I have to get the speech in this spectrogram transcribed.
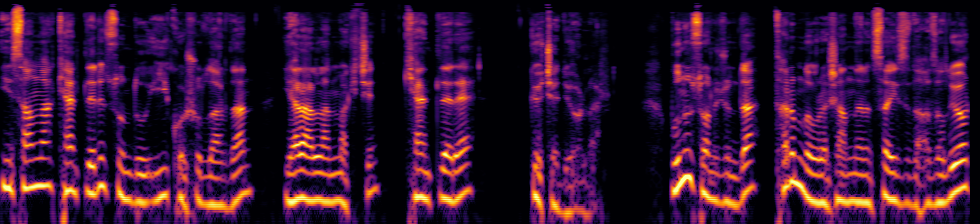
İnsanlar kentlerin sunduğu iyi koşullardan yararlanmak için kentlere göç ediyorlar. Bunun sonucunda tarımla uğraşanların sayısı da azalıyor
